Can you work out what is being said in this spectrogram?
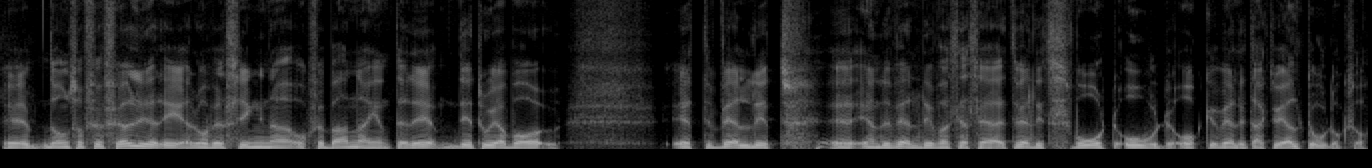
eh, de som förföljer er och välsigna och förbanna inte. Det, det tror jag var ett väldigt, eh, en väldigt, vad ska jag säga, ett väldigt svårt ord och väldigt aktuellt ord också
